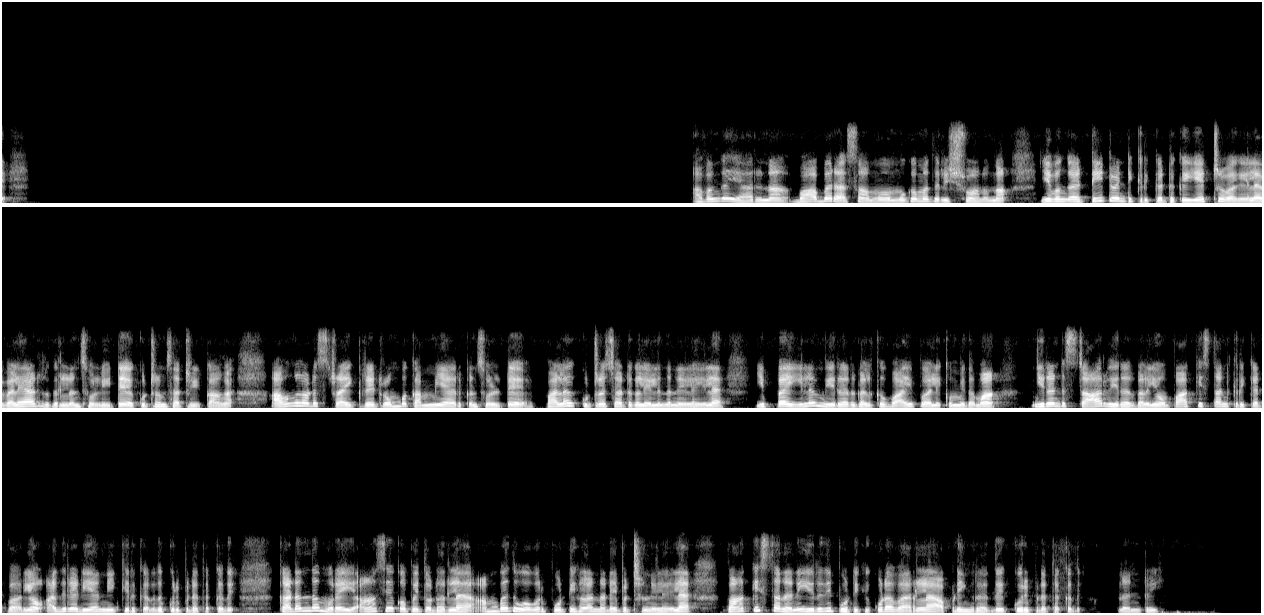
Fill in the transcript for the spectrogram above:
அவங்க யாருன்னா, பாபர் அசாமும், முகமது ரிஷ்வானும் தான். இவங்க டி20 கிரிக்கெட்டுக்கு ஏற்ற வகையில் விளையாடுறதில்லன்னு சொல்லிட்டு குற்றம் சாட்டியிருக்காங்க. அவங்களோட ஸ்ட்ரைக் ரேட் ரொம்ப கம்மியாக இருக்குன்னு சொல்லிட்டு பல குற்றச்சாட்டுகள் எழுந்த நிலையில் இப்போ இளம் வீரர்களுக்கு வாய்ப்பு அளிக்கும் விதமாக இரண்டு ஸ்டார் வீரர்களையும் பாகிஸ்தான் கிரிக்கெட் வாரியம் அதிரடியாக நீக்கியிருக்கிறது குறிப்பிடத்தக்கது. கடந்த முறை ஆசிய கோப்பை தொடரில் ஐம்பது ஓவர் போட்டிகளாக நடைபெற்ற நிலையில் பாகிஸ்தான் அணி இறுதிப் போட்டிக்கு கூட வரல அப்படிங்கிறது குறிப்பிடத்தக்கது. நன்றி.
